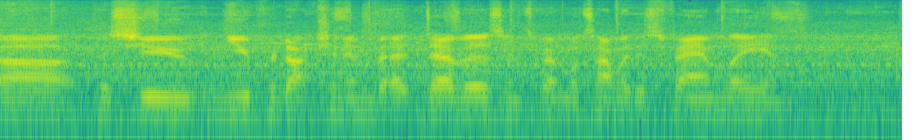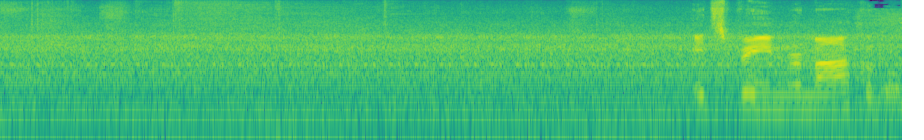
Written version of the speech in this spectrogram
uh, pursue new production endeavors and spend more time with his family. And it's been remarkable.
